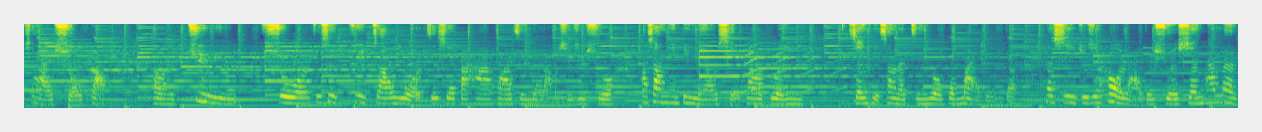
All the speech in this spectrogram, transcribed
下来手稿，呃据说就是据教我这些巴哈花精的老师是说。它上面并没有写到对应身体上的经络或脉轮的，但是就是后来的学生他们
